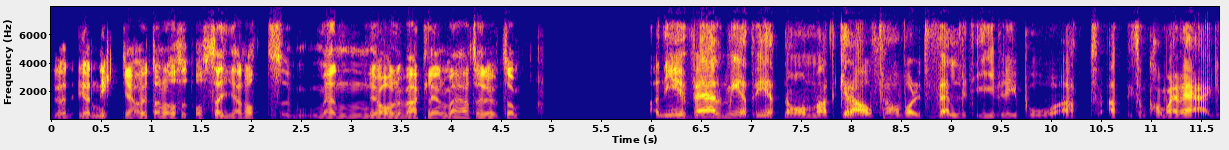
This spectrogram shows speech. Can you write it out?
Jag, jag nickar utan att, att, säga något men jag håller verkligen med att det ser ut som. Ja, ni är väl medvetna om att Grauf har varit väldigt ivrig på att, att liksom komma iväg.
